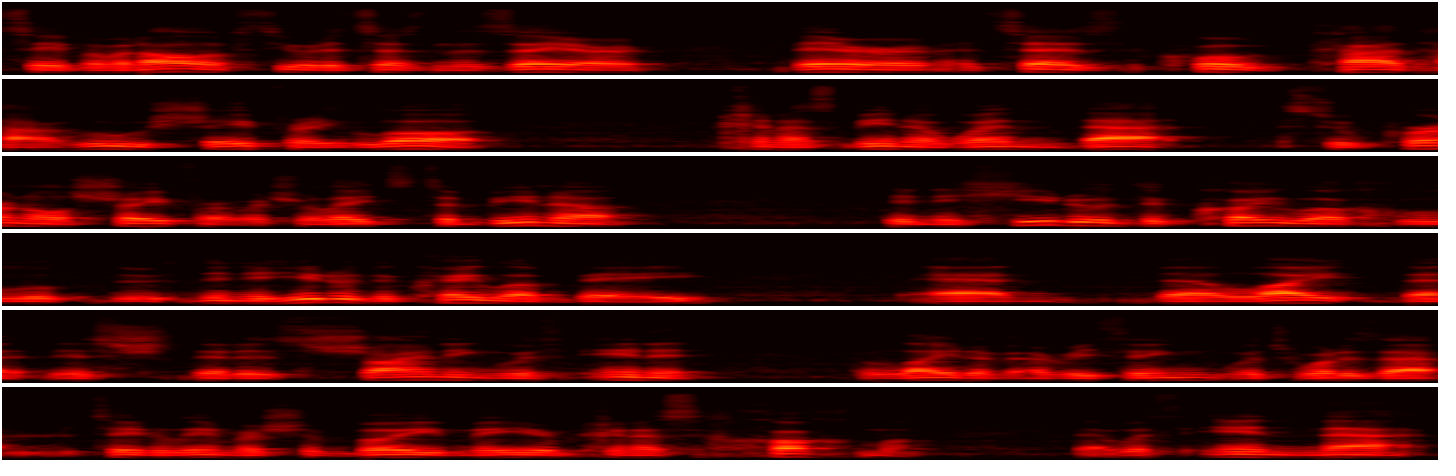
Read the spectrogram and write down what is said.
seif amad aleph. See what it says in the Zayar. There it says quote kad hahu shefer chinas bina when that supernal shofar, which relates to Bina, the Nehiru de Koila Bay, and the light that is that is shining within it, the light of everything. Which what is that? That within that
